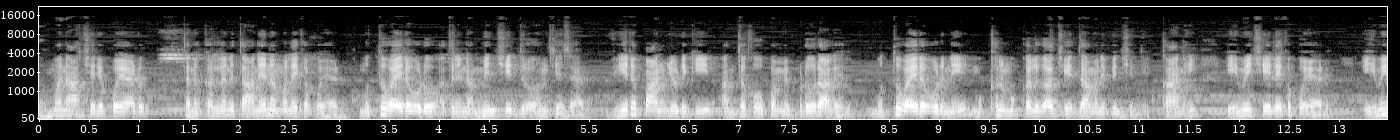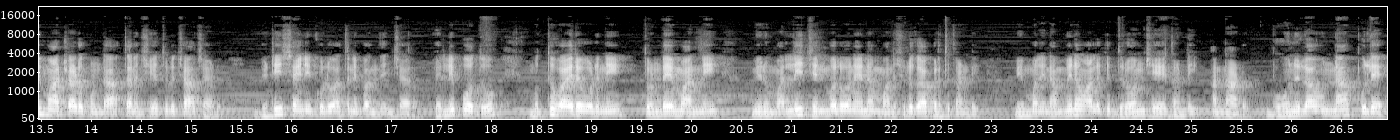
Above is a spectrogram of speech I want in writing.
బొమ్మన్ ఆశ్చర్యపోయాడు. తన కళ్ళని తానే నమ్మలేకపోయాడు. ముత్తు వైరవుడు అతని నమ్మించి ద్రోహం చేశాడు. వీరపాండ్యుడికి అంత కోపం ఎప్పుడూ రాలేదు. ముత్తు వైరవుడిని ముక్కలు ముక్కలుగా చేద్దామనిపించింది. కానీ ఏమీ చేయలేకపోయాడు. ఏమీ మాట్లాడకుండా తన చేతులు చాచాడు. బ్రిటిష్ సైనికులు అతని బంధించారు. వెళ్ళిపోతూ ముత్తు వైరవుడిని తొండేమాన్ని మీరు మళ్ళీ జన్మలోనైనా మనుషులుగా బ్రతకండి. మిమ్మల్ని నమ్మిన వాళ్ళకి ద్రోహం చేయకండి అన్నాడు. బోనులా ఉన్న పులే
